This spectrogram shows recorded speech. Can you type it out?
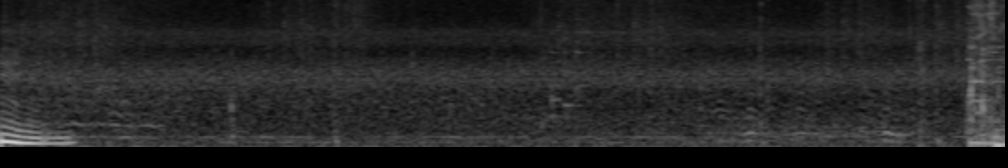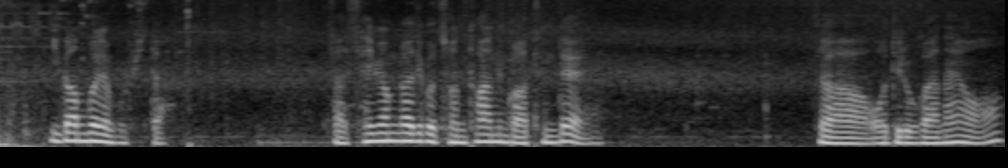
음 이거 한번 해봅시다. 자, 세 명 가지고 전투하는 것 같은데 자, 어디로 가나요?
